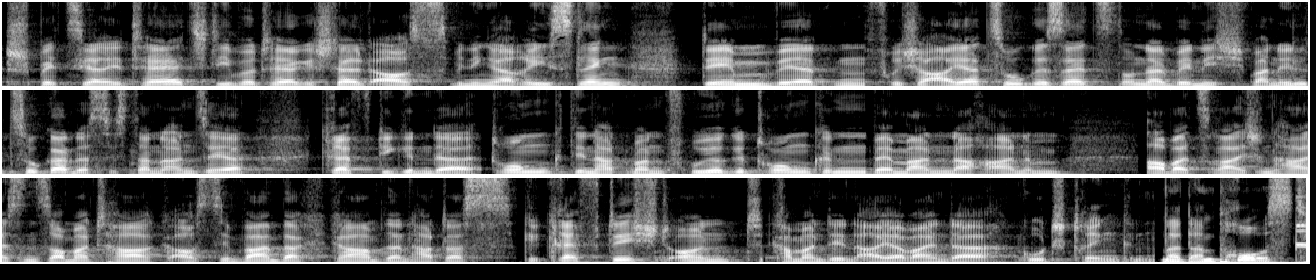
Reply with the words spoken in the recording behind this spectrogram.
Spezialität, die wird hergestellt aus Winninger Riesling. Dem werden frische Eier zugesetzt und ein wenig Vanillezucker. Das ist dann ein sehr kräftigender Trunk. Den hat man früher getrunken, wenn man nach einem arbeitsreichen, heißen Sommertag aus dem Weinberg kam, dann hat das gekräftigt und kann man den Eierwein da gut trinken. Na dann Prost.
